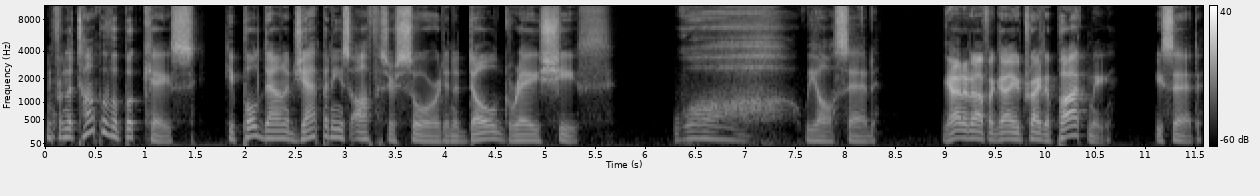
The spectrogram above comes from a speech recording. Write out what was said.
and from the top of a bookcase, he pulled down a Japanese officer's sword in a dull gray sheath. Whoa, we all said. Got it off a guy who tried to pot me, he said.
